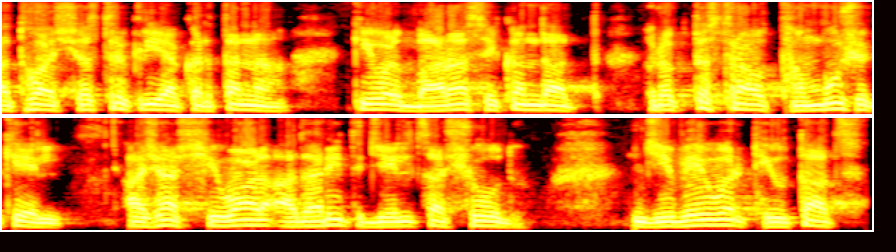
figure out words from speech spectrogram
अथवा शस्त्रक्रिया करताना केवळ बारा सेकंदात रक्तस्राव थांबवू शकेल अशा शिवाळ आधारित जेलचा शोध. जिभेवर ठेवताच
